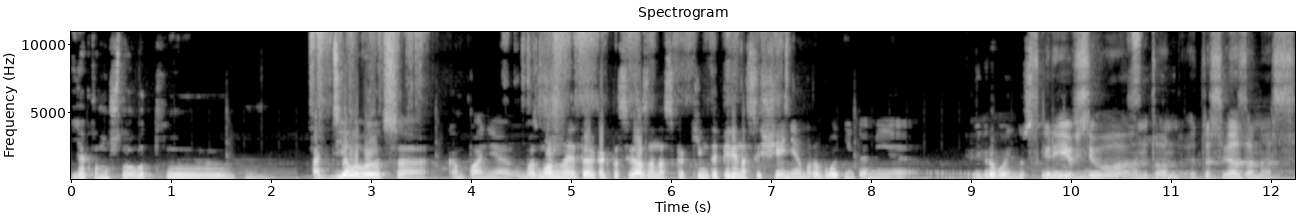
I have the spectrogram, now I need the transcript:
я к тому, что вот э, отделываются компании. Возможно, это как-то связано с каким-то перенасыщением работниками игровой индустрии. Скорее да? всего, Антон, это связано с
